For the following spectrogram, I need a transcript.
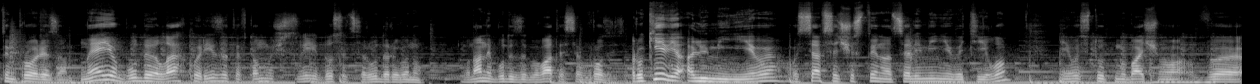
тим прорізам, нею буде легко різати, в тому числі досить сиру деревину. Вона не буде забиватися в розрізі. Руків'я алюмінієве. Ось ця вся частина це алюмінієве тіло. І ось тут ми бачимо в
